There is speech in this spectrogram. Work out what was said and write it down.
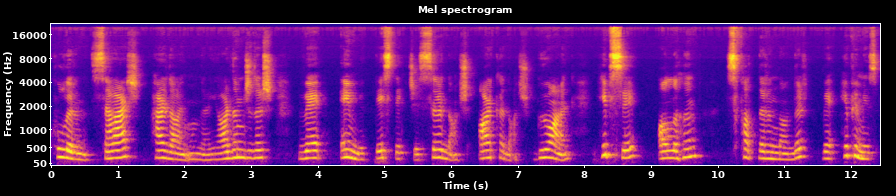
kullarını sever, her daim onlara yardımcıdır ve en büyük destekçi, sırdaş, arkadaş, güven hepsi Allah'ın sıfatlarındandır ve hepimiz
